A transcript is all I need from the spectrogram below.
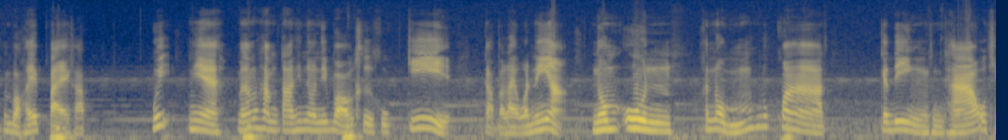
มันบอกให้ไปครับหุยเนี่ย มันต้องทำตามที่โน้ตนี้บอกก็คือคุกกี้กับอะไรวะเนี่ย นมอุ่น ขนมลูกกวาด กระดิ่งถุงเท้าโอเค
